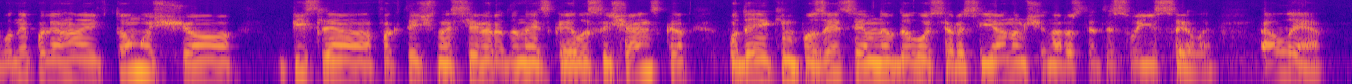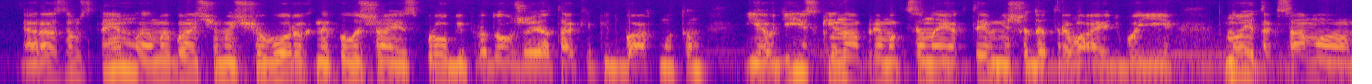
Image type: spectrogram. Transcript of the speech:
Вони полягають в тому, що після фактично Сєвєродонецька і Лисичанська по деяким позиціям не вдалося росіянам ще наростити свої сили, але Разом з тим, ми бачимо, що ворог не полишає спроб і продовжує атаки під Бахмутом. І Авдіївський напрямок це найактивніше, де тривають бої. Ну і так само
